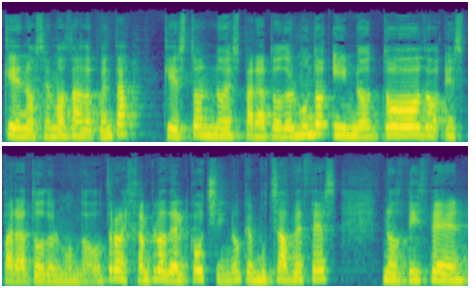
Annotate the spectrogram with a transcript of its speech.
que nos hemos dado cuenta que esto no es para todo el mundo y no todo es para todo el mundo. Otro ejemplo del coaching, ¿no? que muchas veces nos dicen,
